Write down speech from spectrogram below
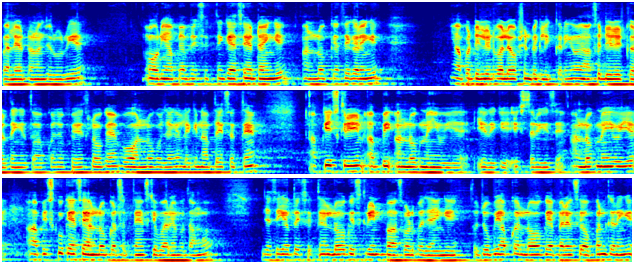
पहले हटाना ज़रूरी है। और यहाँ पे आप देख सकते हैं कैसे हटाएँगे अनलॉक कैसे करेंगे। यहाँ पर डिलीट वाले ऑप्शन पे क्लिक करेंगे और यहाँ से डिलीट कर देंगे। तो आपका जो फेस लॉक है वो अनलॉक हो जाएगा, लेकिन आप देख सकते हैं आपकी स्क्रीन अब भी अनलॉक नहीं हुई है। ये देखिए, इस तरीके से अनलॉक नहीं हुई है। आप इसको कैसे अनलॉक कर सकते हैं, इसके बारे में बताऊँगा। जैसे कि आप देख सकते हैं लॉक स्क्रीन पासवर्ड पर जाएँगे। तो जो भी आपका लॉक है, पहले उसे ओपन करेंगे।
